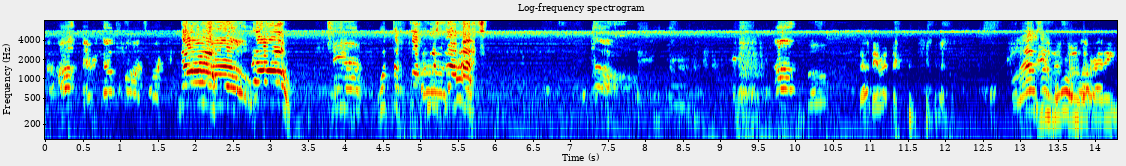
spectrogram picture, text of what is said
Oh, there we go. Come on, Sparky. No! No! Cheater! What the fuck was that? Oh. Oh, boom. God damn it. Well, that was Will you just lose already?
